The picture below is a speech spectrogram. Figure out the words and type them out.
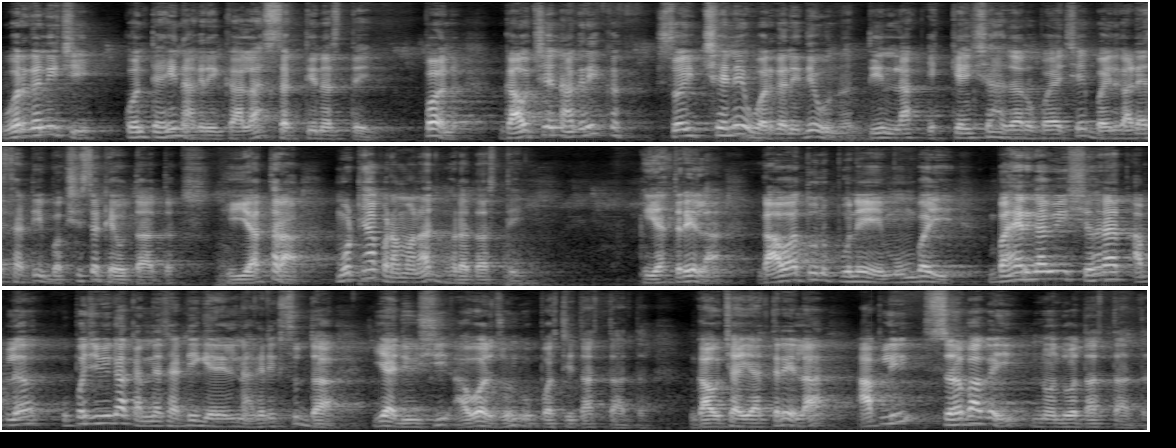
वर्गणीची कोणत्याही नागरिकाला सक्ती नसते. पण गावचे नागरिक स्वइच्छेने वर्गणी देऊन तीन लाख एक्क्याऐंशी हजार रुपयाचे बैलगाड्यासाठी बक्षिसं ठेवतात. ही यात्रा मोठ्या प्रमाणात भरत असते. यात्रेला गावातून पुणे मुंबई बाहेरगावी शहरात आपलं उपजीविका करण्यासाठी गेलेले नागरिकसुद्धा या दिवशी आवर्जून उपस्थित असतात. गावच्या यात्रेला आपली सहभागही नोंदवत असतात.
